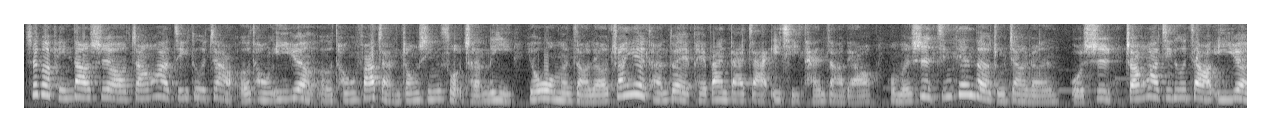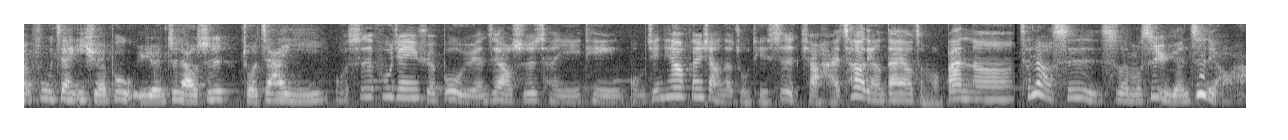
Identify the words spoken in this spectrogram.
这个频道是由彰化基督教儿童医院儿童发展中心所成立，由我们早疗专业团队陪伴大家一起谈早疗。我们是今天的主讲人，我是彰化基督教医院附健医学部语言治疗师卓佳怡，我是附健医学部语言治疗师陈怡婷。我们今天要分享的主题是小孩臭奶呆要怎么办呢？陈老师，什么是语言治疗啊？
